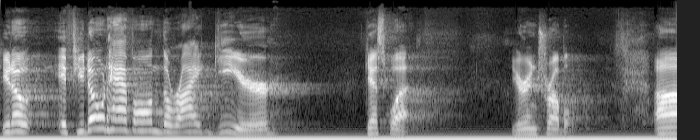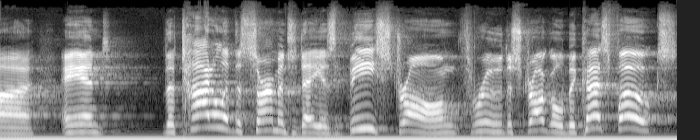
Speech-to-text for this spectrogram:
you know, if you don't have on the right gear, guess what? You're in trouble. Uh, and the title of the sermon today is Be Strong Through the Struggle because, folks,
